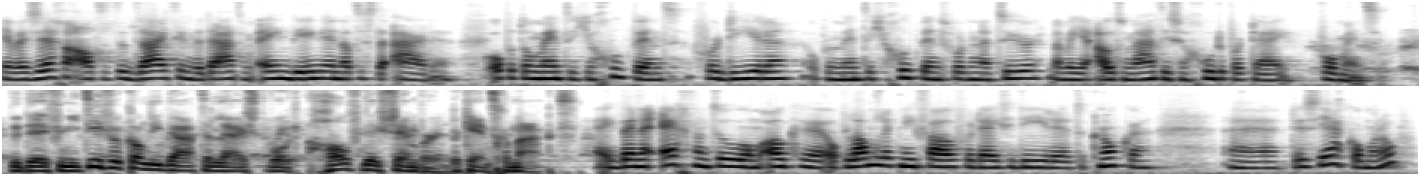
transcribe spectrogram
Ja, wij zeggen altijd, het draait inderdaad om één ding en dat is de aarde. Op het moment dat je goed bent voor dieren, op het moment dat je goed bent voor de natuur, dan ben je automatisch een goede partij voor mensen. De definitieve kandidatenlijst wordt half december bekendgemaakt. Ik ben er echt aan toe om ook op landelijk niveau voor deze dieren te knokken. Uh, dus ja, kom maar op.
